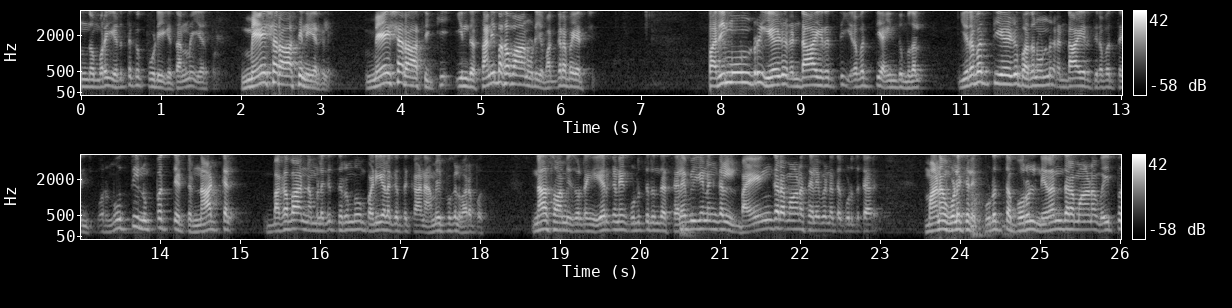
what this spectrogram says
இந்த முறை எடுத்துக்கக்கூடிய தன்மை ஏற்படும். மேஷராசி நேயர்களே மேஷராசிக்கு இந்த சனி பகவானுடைய வக்ர பயிற்சி பதிமூன்று ஏழு ரெண்டாயிரத்தி இருபத்தி ஐந்து முதல் இருபத்தி ஏழு பதினொன்று ரெண்டாயிரத்தி இருபத்தஞ்சு ஒரு நூற்றி முப்பத்தெட்டு நாட்கள் பகவான் நம்மளுக்கு திரும்பவும் படியளக்கத்துக்கான அமைப்புகள் வரப்போகுது. என்ன சுவாமி சொல்கிறீங்க ஏற்கனவே கொடுத்துருந்த செலவீனங்கள் பயங்கரமான செலவினத்தை கொடுத்துட்டாரு. மன உளைச்சலை கொடுத்த பொருள் நிரந்தரமான வைப்பு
